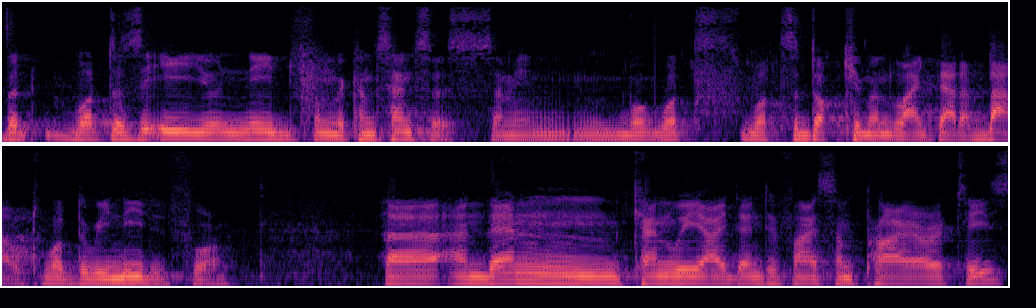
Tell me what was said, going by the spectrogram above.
But what does the EU need from the consensus? I mean, what's, what's a document like that about? What do we need it for? Uh, and then can we identify some priorities,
